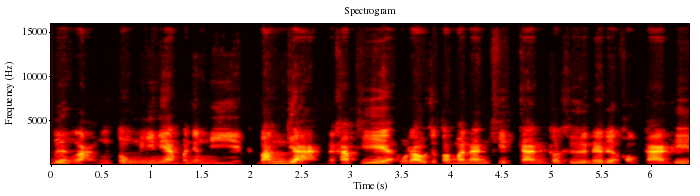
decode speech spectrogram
เบื้องหลังตรงนี้เนี่ยมันยังมีบางอย่างนะครับที่เราจะต้องมานั่งคิดกันก็คือในเรื่องของการที่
